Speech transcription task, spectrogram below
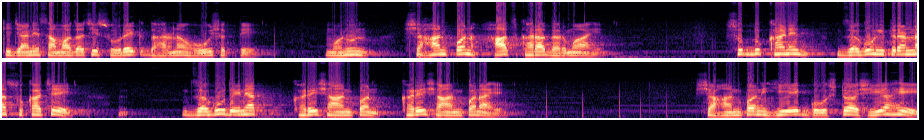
की ज्याने समाजाची सुरेख धारणा होऊ शकते. म्हणून शहाणपण हाच खरा धर्म आहे. सुखदुःखाने जगून इतरांना सुखाचे जगू देण्यात खरे शहाणपण खरे शहाणपण आहे. शहाणपण ही एक गोष्ट अशी आहे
